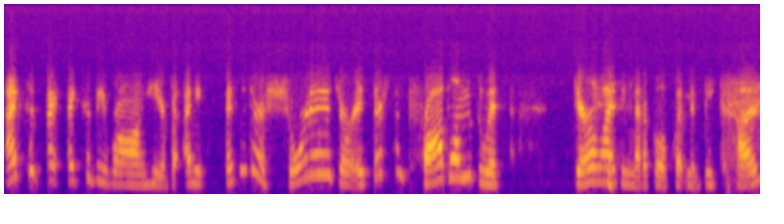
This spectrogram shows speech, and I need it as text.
I could I, I could be wrong here, but I mean, isn't there a shortage or is there some problems with sterilizing medical equipment because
